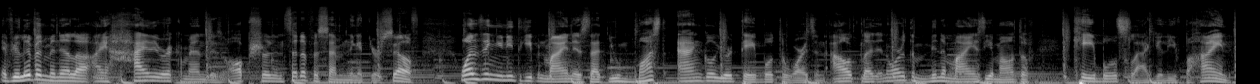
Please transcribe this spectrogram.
If you live in Manila, I highly recommend this option instead of assembling it yourself. One thing you need to keep in mind is that you must angle your table towards an outlet in order to minimize the amount of cable slag you leave behind.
